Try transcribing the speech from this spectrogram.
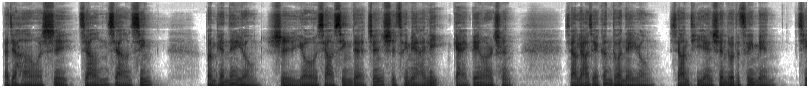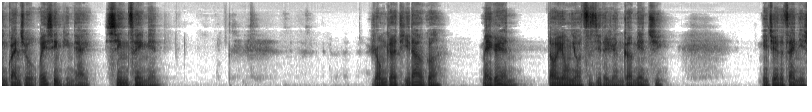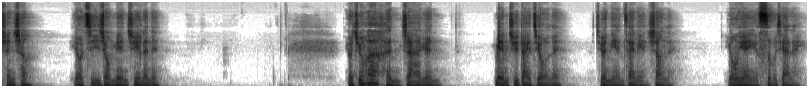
大家好，我是江小新。本片内容是由小新的真实催眠案例改编而成。想了解更多内容，想体验深度的催眠，请关注微信平台“新催眠”。荣格提到过，每个人都拥有自己的人格面具。你觉得在你身上有几种面具了呢？有句话很扎人，面具戴久了就粘在脸上了，永远也撕不下来。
